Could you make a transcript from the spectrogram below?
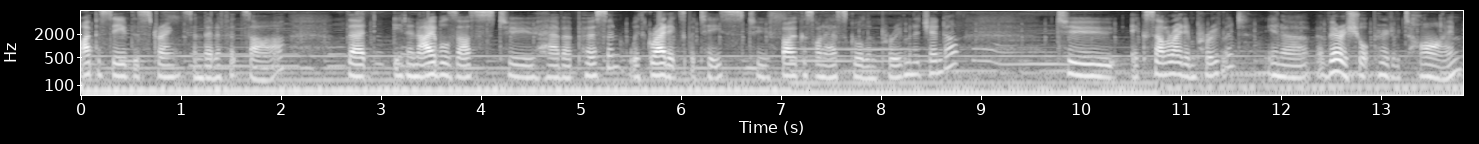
I perceive the strengths and benefits are that it enables us to have a person with great expertise to focus on our school improvement agenda, to accelerate improvement in a, a, very short period of time,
